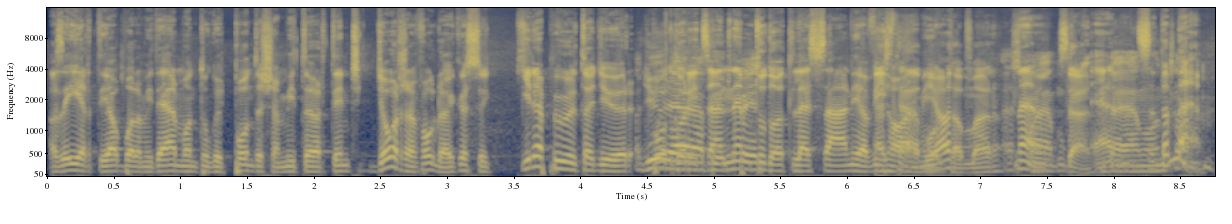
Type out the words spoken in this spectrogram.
az érti abból, amit elmondtunk, hogy pontosan mi történt. Csak gyorsan foglaljuk össze, hogy kirepült a győr, A Győr Podgoricán elrepült, nem Pét- tudott leszállni a Ezt vihar elmondtam miatt. már. Ezt nem, de szerintem nem.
